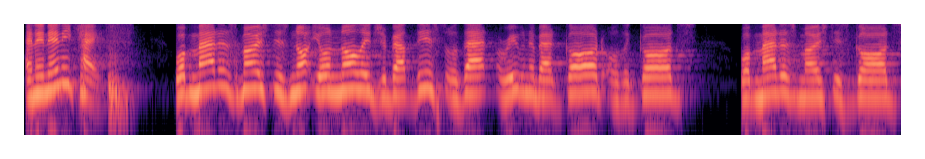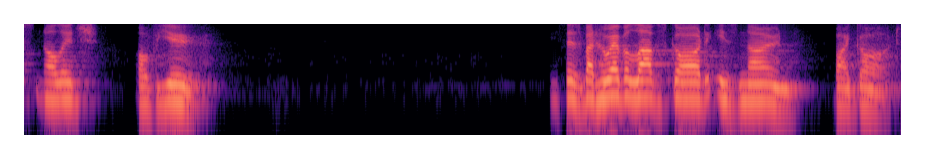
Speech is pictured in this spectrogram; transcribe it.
And in any case, what matters most is not your knowledge about this or that, or even about God or the gods. What matters most is God's knowledge of you. He says, But whoever loves God is known by God.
